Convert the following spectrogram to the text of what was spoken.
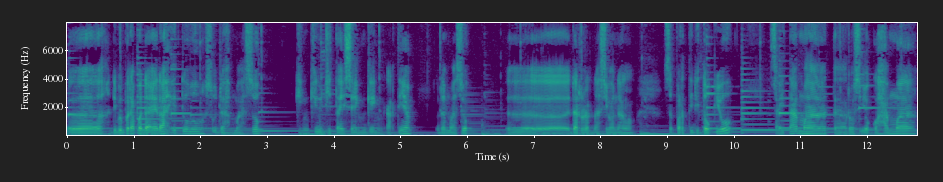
uh, di beberapa daerah itu sudah masuk Kinkyu Jitai Senggeng artinya udah masuk eh, darurat nasional seperti di Tokyo, Saitama, terus Yokohama.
